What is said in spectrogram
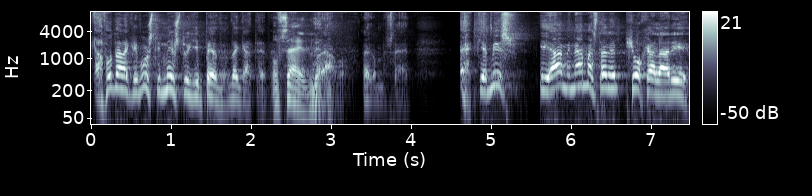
καθόταν ακριβώς στη μέση του γηπέδου. Δεν κατέβαινε. Offside. ναι. Μπράβο. Λέγαμε offside. Ε, και εμείς η άμυνα μας ήταν πιο χαλαρή.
